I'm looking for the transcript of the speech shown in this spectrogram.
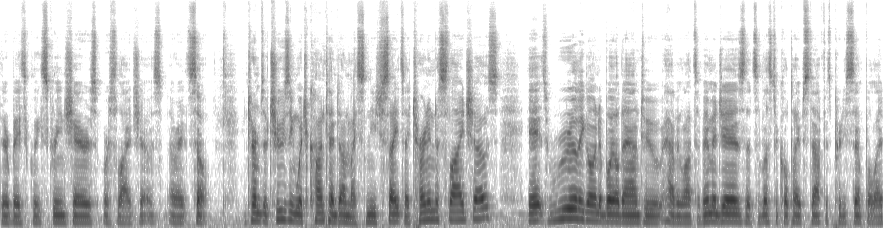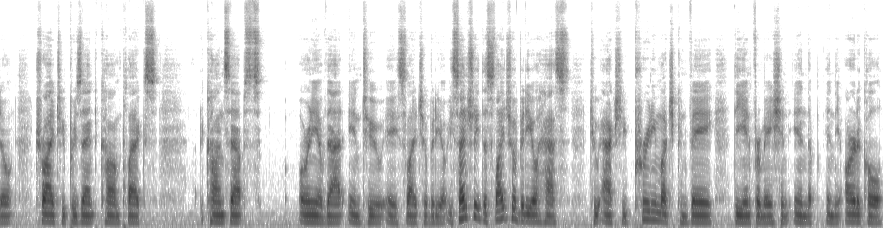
They're basically screen shares or slideshows. All right, so in terms of choosing which content on my niche sites I turn into slideshows, it's really going to boil down to having lots of images. That's listicle type stuff. It's pretty simple. I don't try to present complex concepts or any of that into a slideshow video. Essentially, the slideshow video has to actually pretty much convey the information in the in the article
